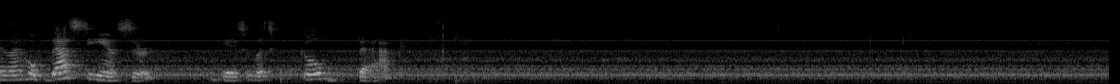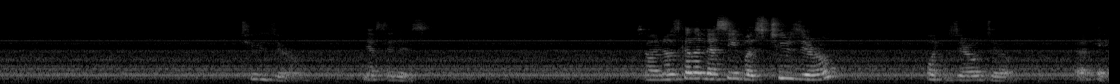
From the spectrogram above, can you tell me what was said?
And I hope that's the answer. Okay, so let's go back. Two zero. Yes, it is. So I know it's kind of messy, but it's two zero point zero zero. Okay.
